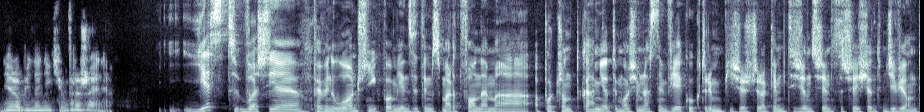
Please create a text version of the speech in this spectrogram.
nie robi na nikim wrażenia. Jest właśnie pewien łącznik pomiędzy tym smartfonem a, a, początkami o tym XVIII wieku, którym piszesz, czy rokiem 1769,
